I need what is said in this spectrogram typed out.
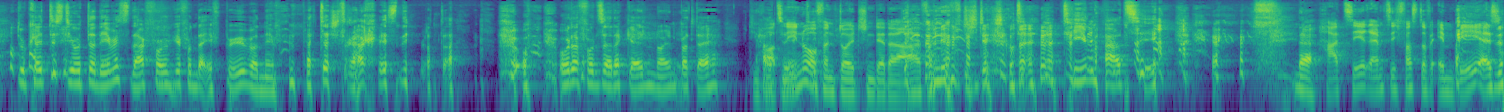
du könntest die Unternehmensnachfolge von der FPÖ übernehmen, weil der Strache ist nicht mehr da. Oder von seiner geilen neuen Partei. die warten eh nur auf einen Deutschen, der da vernünftig durchkommt. Team HC. Na, HC reimt sich fast auf MB, also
